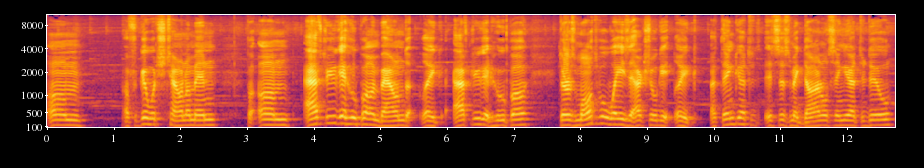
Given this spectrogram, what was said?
um, I forget which town I'm in, but um, after you get Hoopa unbound, like after you get Hoopa, there's multiple ways to actually get like I think you have to. It's this McDonald's thing you have to do,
